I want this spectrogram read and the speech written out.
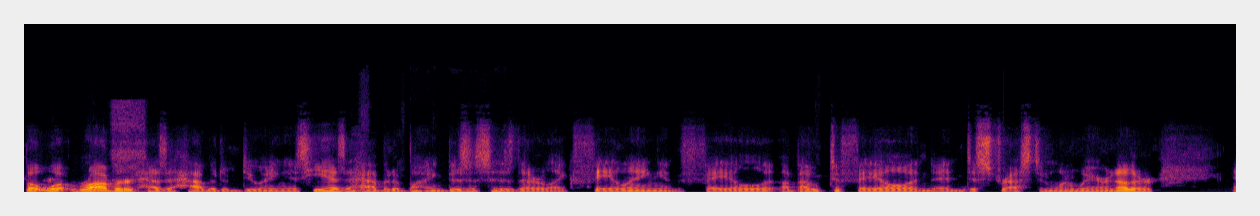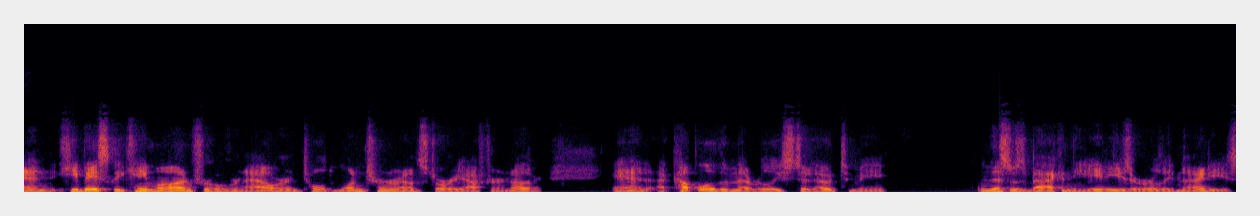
But what Robert has a habit of doing is he has a habit of buying businesses that are like failing and fail, about to fail, and, and distressed in one way or another. And he basically came on for over an hour and told one turnaround story after another. And a couple of them that really stood out to me and this was back in the 80s or early 90s,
